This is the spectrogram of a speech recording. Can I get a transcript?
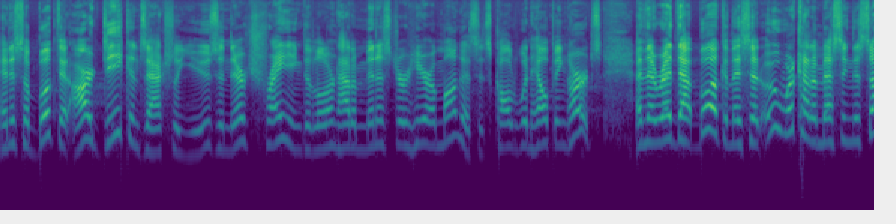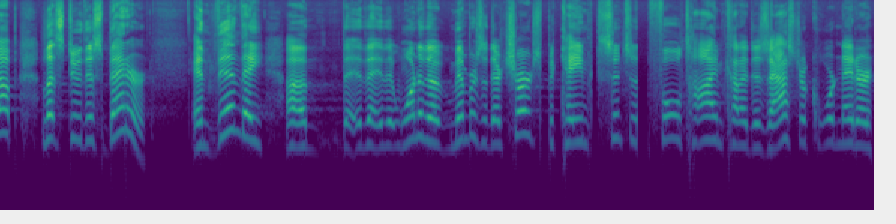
And it's a book that our deacons actually use in their training to learn how to minister here among us. It's called When Helping Hurts. And they read that book and they said, oh, we're kind of messing this up. Let's do this better. And then they, uh, the, the, one of the members of their church became essentially full-time kind of disaster coordinator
